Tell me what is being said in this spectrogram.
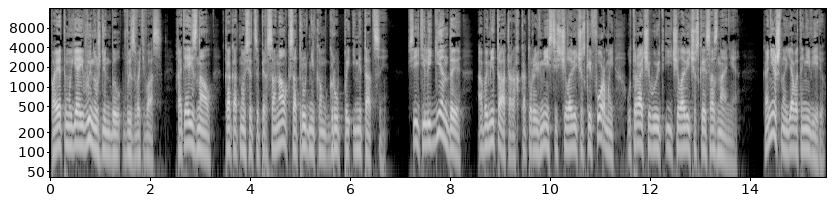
поэтому я и вынужден был вызвать вас. Хотя и знал, как относится персонал к сотрудникам группы имитации. Все эти легенды об имитаторах, которые вместе с человеческой формой утрачивают и человеческое сознание. Конечно, я в это не верю.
